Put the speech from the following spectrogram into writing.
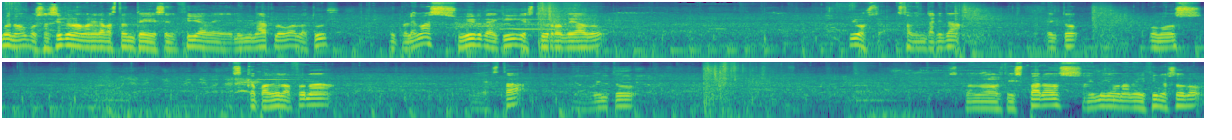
Bueno, pues ha sido una manera bastante sencilla de eliminarlo a la touch. El problema es subir de aquí, que estoy rodeado. Y hostia, esta ventanita. Perfecto. Vamos. Escapa de la zona. Ya está. De momento. Esquivando los disparos. Ahí me queda una medicina solo.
